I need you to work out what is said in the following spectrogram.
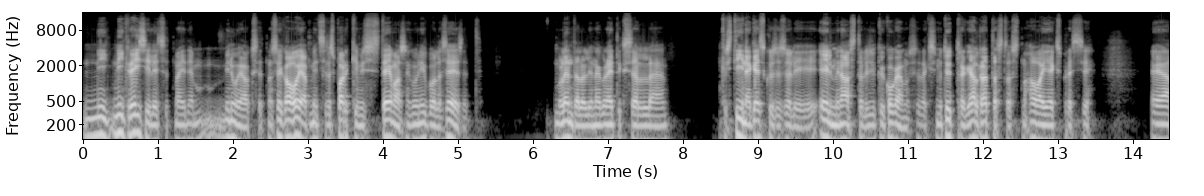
nii, nii crazy lihtsalt, ma ei tea, minu jaoks, et noh, see ka hoiab mind selles parkimisteemas nagu nii poole sees, et. mul endal oli nagu näiteks seal äh, Kristiine keskuses oli eelmine aasta oli sihuke kogemus, läksime tütrega jalgratast ostma Hawaii Ekspressi ja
